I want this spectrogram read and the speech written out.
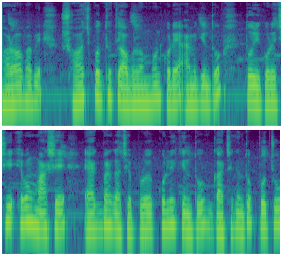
ঘরোয়াভাবে সহজ পদ্ধতি অবলম্বন করে আমি কিন্তু তৈরি করেছি এবং মাসে একবার গাছে প্রয়োগ করলেই কিন্তু গাছে কিন্তু প্রচুর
